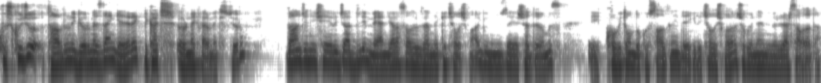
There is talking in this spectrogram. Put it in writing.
kuşkucu tavrını görmezden gelerek birkaç örnek vermek istiyorum. Daha önce ne işe yarayacağı bilinmeyen yarasalar üzerindeki çalışmalar günümüzde yaşadığımız e, Covid-19 salgını ile ilgili çalışmalara çok önemli veriler sağladı.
